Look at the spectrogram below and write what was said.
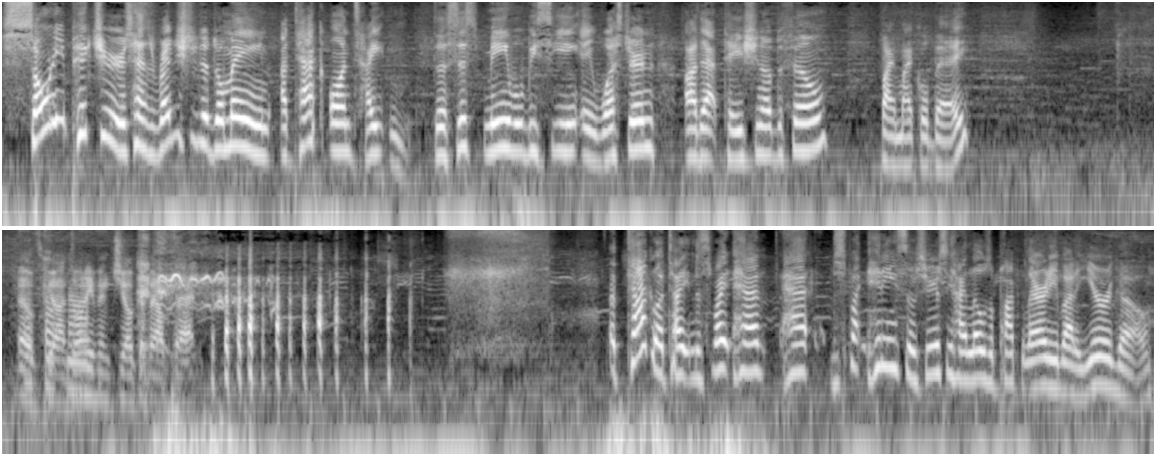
Sony Pictures has registered the domain Attack on Titan. Does this mean we'll be seeing a Western adaptation of the film by Michael Bay? Oh, Let's God, don't even joke about that. Attack on Titan, despite have ha, despite hitting some seriously high levels of popularity about a year ago,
